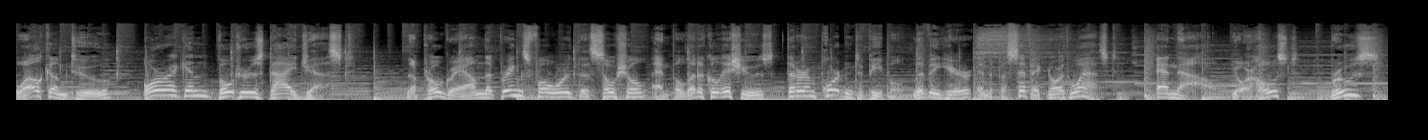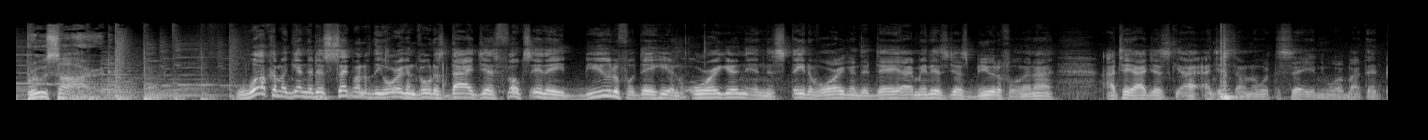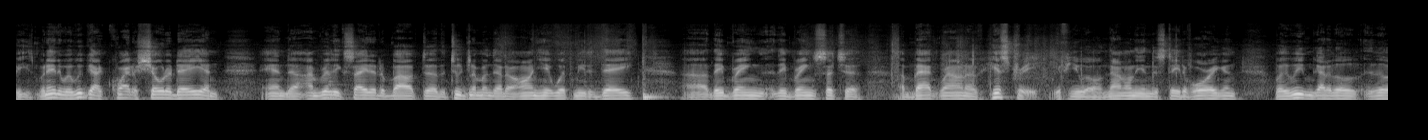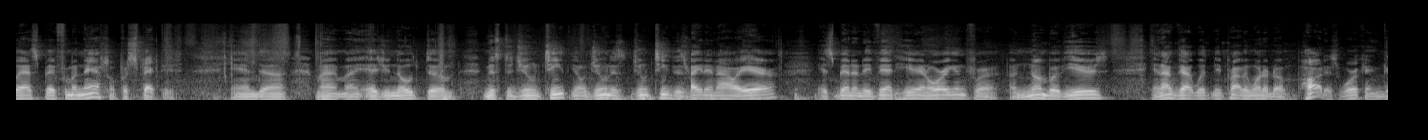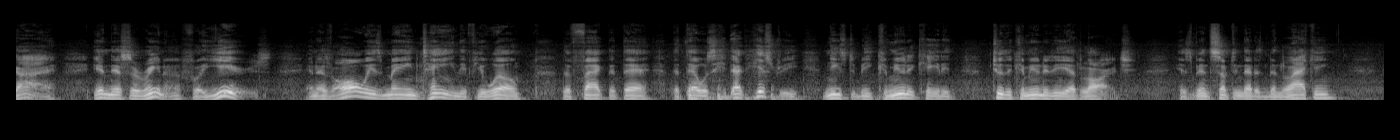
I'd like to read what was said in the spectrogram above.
Welcome to Oregon Voters Digest, the program that brings forward the social and political issues that are important to people living here in the Pacific Northwest. And now, your host, Bruce Broussard. Welcome again to this segment of the Oregon Voters Digest. Folks, it's a beautiful day here in Oregon, in the state of Oregon today. I mean, it's just beautiful. And I, I tell you, I just, I, I just don't know what to say anymore about that piece. But anyway, we've got quite a show today, and and uh, I'm really excited about uh, the two gentlemen that are on here with me today. Uh, they bring they bring such a, a background of history, if you will, not only in the state of Oregon, but we even got a little a little aspect from a national perspective. And uh, my, my, as you note, um, Mr. Juneteenth, you know, June is Juneteenth is right in our air. It's been an event here in Oregon for a number of years, and I've got with me probably one of the hardest working guy in this arena for years, and has always maintained, if you will, the fact that there that there was that history needs to be communicated to the community at large. It's been something that has been lacking.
